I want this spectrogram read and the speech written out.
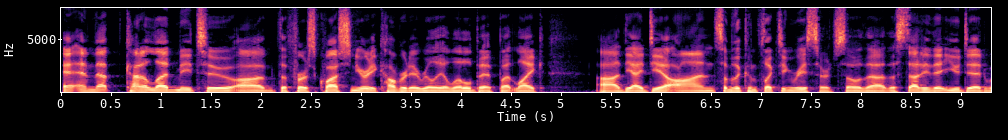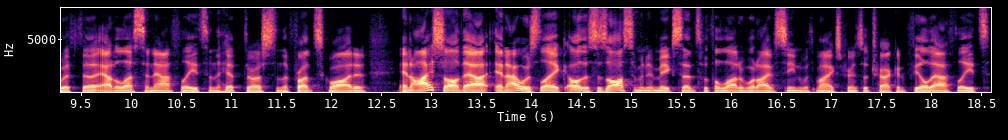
and, and that kind of led me to uh, the first question. You already covered it really a little bit, but like uh, the idea on some of the conflicting research. So the the study that you did with the adolescent athletes and the hip thrust and the front squat, and and I saw that and I was like, oh, this is awesome, and it makes sense with a lot of what I've seen with my experience with track and field athletes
